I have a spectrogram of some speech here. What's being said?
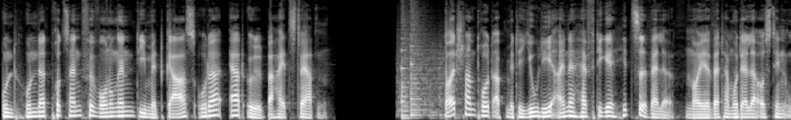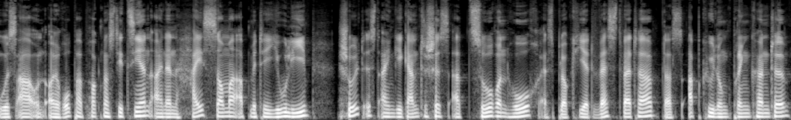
und 100 Prozent für Wohnungen, die mit Gas oder Erdöl beheizt werden. Deutschland droht ab Mitte Juli eine heftige Hitzewelle. Neue Wettermodelle aus den USA und Europa prognostizieren einen Heißsommer ab Mitte Juli. Schuld ist ein gigantisches Azorenhoch. Es blockiert Westwetter, das Abkühlung bringen könnte.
